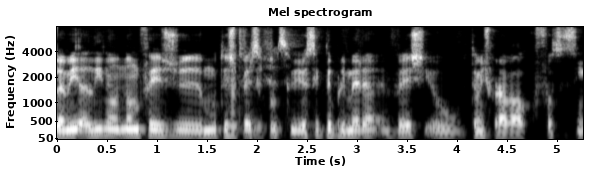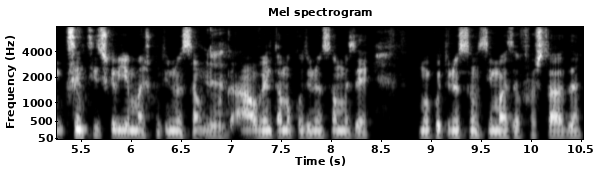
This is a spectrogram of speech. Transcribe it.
ali não, não me fez eh, muita espécie porque eu sei que da primeira vez eu também esperava algo que fosse assim, que sentisse que havia mais continuação, não. porque há, obviamente há uma continuação, mas é uma continuação assim mais afastada,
